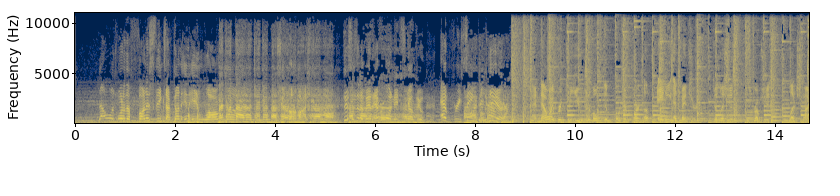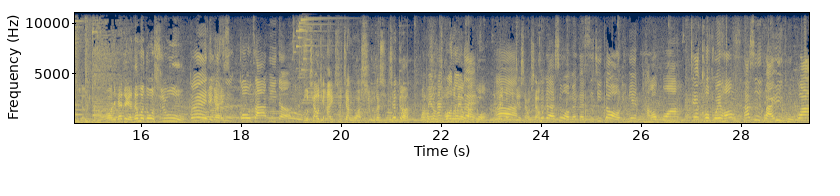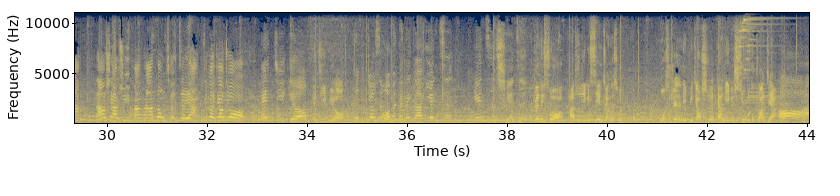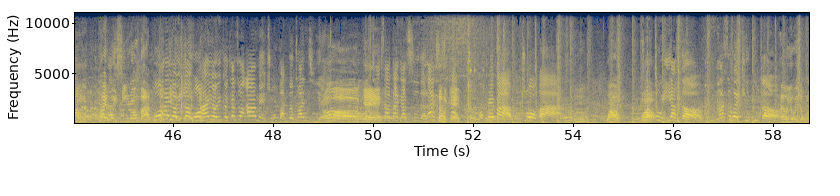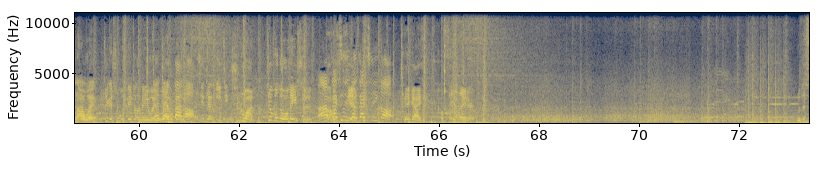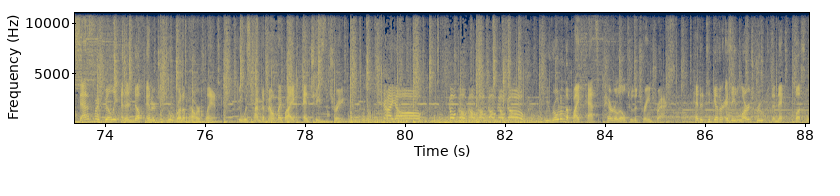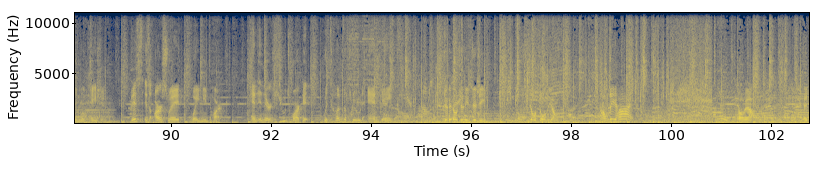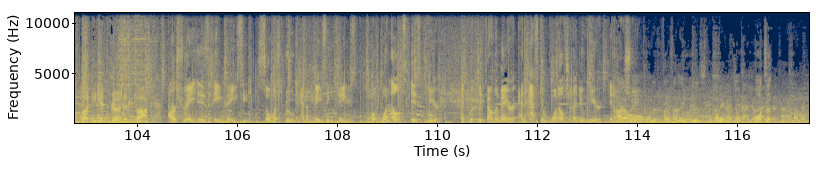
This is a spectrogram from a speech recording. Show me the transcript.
That was one of the funnest things I've done in a long 那就大 time. 会决定把所有的明天哈， This is an event everyone needs to come to every single year. And now I bring to you the most important part of any adventure delicious, scrumptious lunchtime yummy. 哇，你看这个那么多食物，对，这 Okay, 个 guys 是勾扎逼的，我超级爱吃彰化食物，但是这个我好像从来没有看过，你可以帮我介绍一下吗这？个是我们的四季豆，里面刨瓜，这个口葵红，它是白玉苦瓜， 然后下去帮它弄成这样，这个叫做 N G 牛，哎，鸡油，这就是我们的那个胭脂胭脂茄子。我跟你说，它是一个先讲的时候，我我是觉得你比较适合当一个食物的专家。哦，你太会形容吧？我还有一个，我还有一个叫做阿美厨房的专辑耶。哦介绍大家吃的，来试试看 OK，OK 吧？不错吧？嗯哇哦这个不一样的，它是会 QQ 的。还有有一种辣味，这个食物非常的美味，真的很棒哈现在一起吃完这么多美食啊，好再吃一个，谢谢再吃一个。 Okay, guys, I'll see you later. With a satisfied belly and enough energy to run a power plant, it was time to mount my bike and chase the train. 加油! Go, go, go, go, go, go, go! We rode on the bike paths parallel to the train tracks, headed together as a large group to the next bustling location. This is Ershui Huimin Park, and in their huge market with tons of food and games. Oh yeah, it's fudgy, it's good, it sucks. Ershui is amazing. So much food and amazing things. But what else is here? I quickly found the mayor and asked him what else should I do here in 还有 Arsray. 我们山上有一只动物叫猴子，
